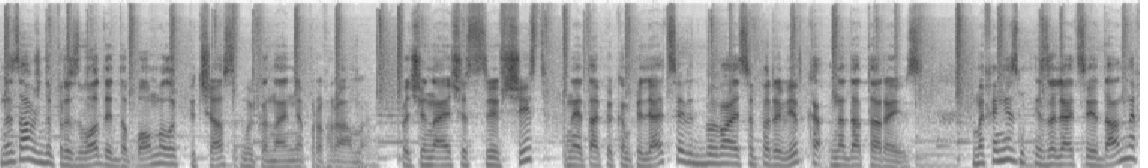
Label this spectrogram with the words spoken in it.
не завжди призводить до помилок під час виконання програми. Починаючи з Swift 6, на етапі компіляції відбувається перевірка на Data Race. Механізм ізоляції даних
